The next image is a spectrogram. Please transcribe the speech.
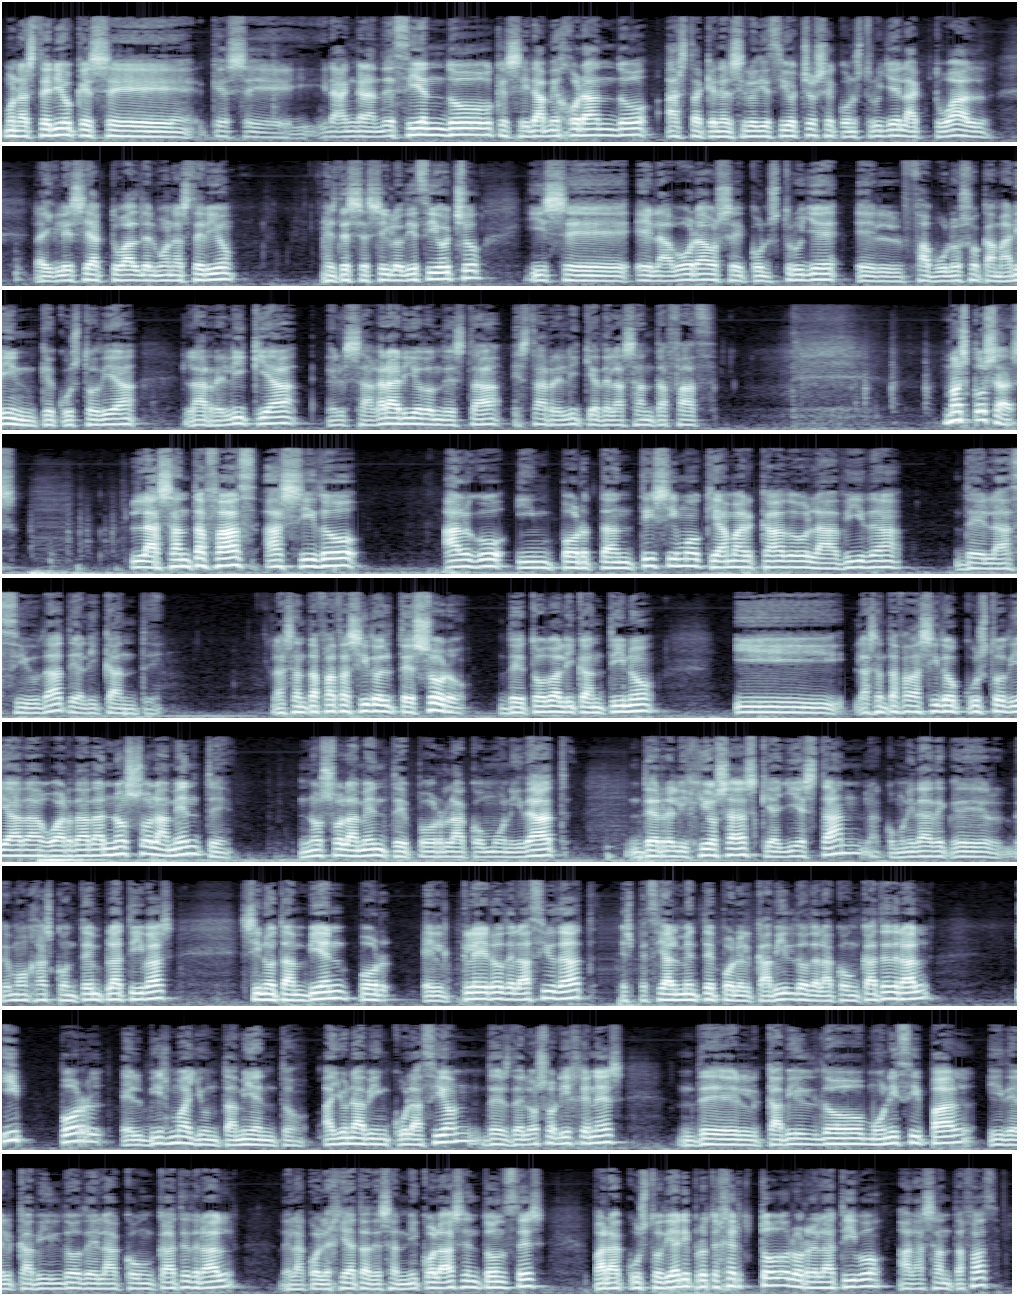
Monasterio que se, que se irá engrandeciendo, que se irá mejorando hasta que en el siglo XVIII se construye la actual, la iglesia actual del monasterio es de ese siglo XVIII y se elabora o se construye el fabuloso camarín que custodia la reliquia, el sagrario donde está esta reliquia de la Santa Faz. Más cosas. La Santa Faz ha sido algo importantísimo que ha marcado la vida de la ciudad de Alicante. La Santa Faz ha sido el tesoro de todo alicantino y la Santa Faz ha sido custodiada, guardada no solamente, no solamente por la comunidad de religiosas que allí están, la comunidad de, de monjas contemplativas, sino también por el clero de la ciudad, especialmente por el cabildo de la concatedral y por el mismo ayuntamiento. Hay una vinculación desde los orígenes del cabildo municipal y del cabildo de la concatedral, de la colegiata de San Nicolás entonces, para custodiar y proteger todo lo relativo a la Santa Faz.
